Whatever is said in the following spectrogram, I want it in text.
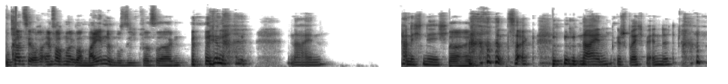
Du kannst ja auch einfach mal über meine Musik was sagen. Nein. Kann ich nicht. Nein. Zack. Nein, Gespräch beendet.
